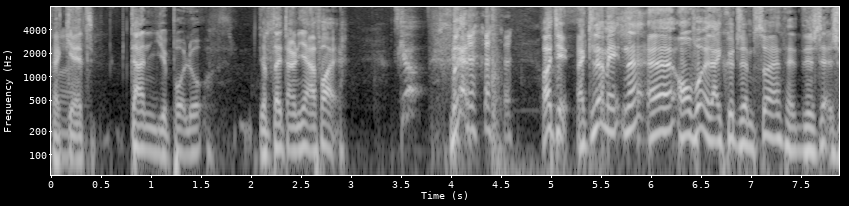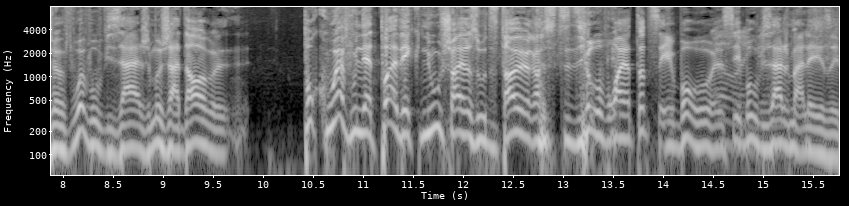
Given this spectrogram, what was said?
Fait que t- Dan, il est pas là. Il y a peut-être un lien à faire. En tout cas, bref. OK. Fait que là, maintenant, euh, on va. là, écoute, j'aime ça. hein. je, je vois vos visages. Moi, j'adore. euh, Pourquoi vous n'êtes pas avec nous, chers auditeurs, en studio, voir tous ces beaux, euh, ces beaux visages malaisés?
